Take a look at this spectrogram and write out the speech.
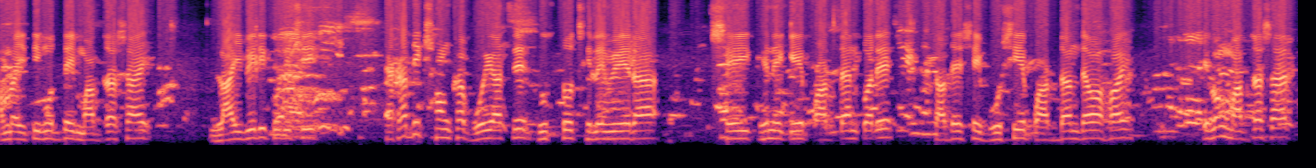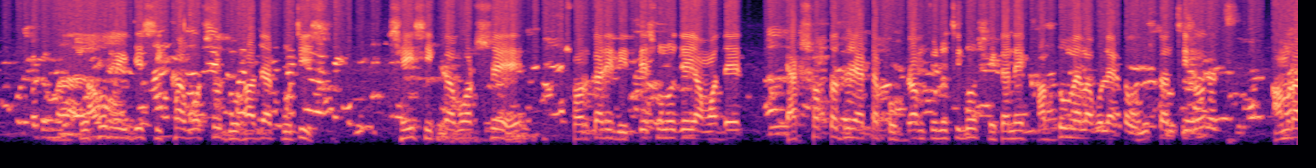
আমরা ইতিমধ্যেই মাদ্রাসায় লাইব্রেরি করেছি। একাধিক সংখ্যা বই আছে, দুস্থ ছেলেমেয়েরা সেইখানে গিয়ে পাঠদান করে, তাদের সেই বসিয়ে পাঠদান দেওয়া হয় এবং মাদ্রাসার প্রথম এই যে শিক্ষাবর্ষ দু হাজার পঁচিশ সেই শিক্ষাবর্ষে সরকারি নির্দেশ অনুযায়ী আমাদের এক সপ্তাহ ধরে একটা প্রোগ্রাম চলেছিল, সেখানে খাদ্য মেলা বলে একটা অনুষ্ঠান ছিল। আমরা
